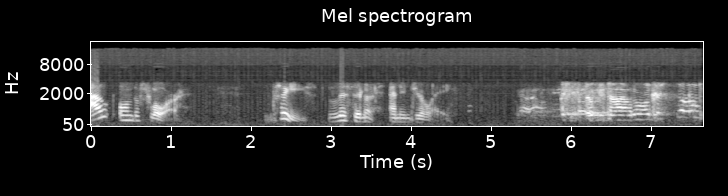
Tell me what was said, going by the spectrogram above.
Out on the Floor. Please listen and enjoy. Out on the sun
